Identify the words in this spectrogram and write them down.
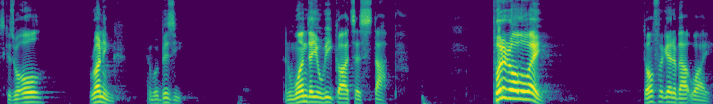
because we're all running and we're busy. And one day a week, God says, Stop. Put it all away. Don't forget about why.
